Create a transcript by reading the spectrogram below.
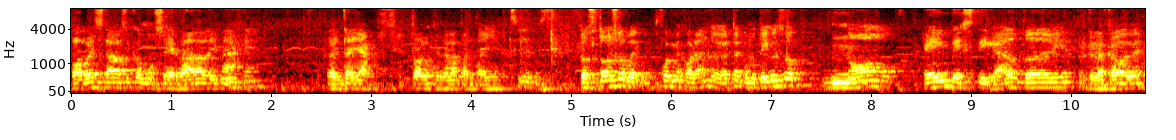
O a veces estaba así como cerrada la imagen. Ahorita ya, pues, todo lo que ve la pantalla. Sí, pues, Entonces todo eso fue mejorando. Y ahorita, como te digo, eso no he investigado todavía, porque lo acabo de ver,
